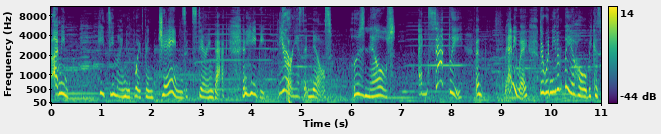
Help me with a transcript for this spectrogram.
I mean, he'd see my new boyfriend James staring back, and he'd be furious at Nils. Who's Nils? Exactly! And anyway, there wouldn't even be a hole because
